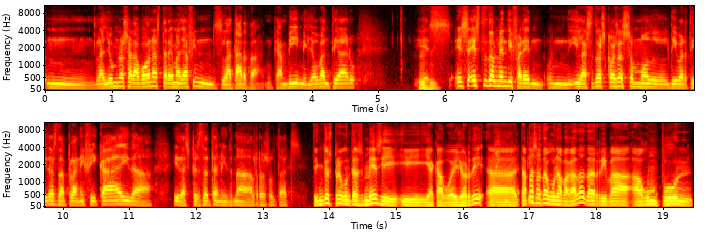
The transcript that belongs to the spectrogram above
mm, la llum no serà bona, estarem allà fins la tarda. En canvi, millor ventilar-ho. És, mm -hmm. és, és totalment diferent i les dues coses són molt divertides de planificar i, de, i després de tenir-ne els resultats. Tinc dues preguntes més i, i, i acabo, eh, Jordi? Uh, T'ha passat alguna vegada d'arribar a algun punt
